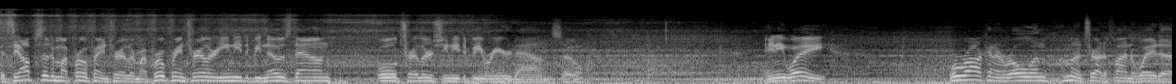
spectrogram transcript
it's the opposite of my propane trailer. My propane trailer, you need to be nose down. Oil trailers, you need to be rear down. So anyway, we're rocking and rolling. I'm gonna try to find a way to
